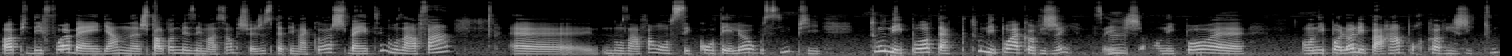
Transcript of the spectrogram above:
Ah, puis des fois, ben, regarde, je parle pas de mes émotions, puis je fais juste péter ma coche. Ben, tu sais, nos enfants, euh, nos enfants ont ces côtés-là aussi. Puis, tout n'est pas, tout n'est pas à corriger. Mm. On n'est pas, on n'est pas là, les parents, pour corriger tout.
